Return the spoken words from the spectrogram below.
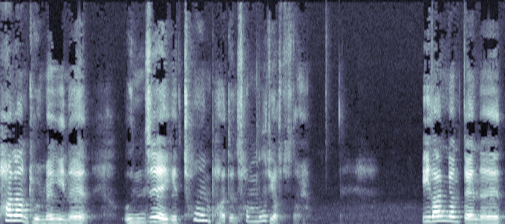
파란 돌멩이는 은지에게 처음 받은 선물이었어요. 1학년 때는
